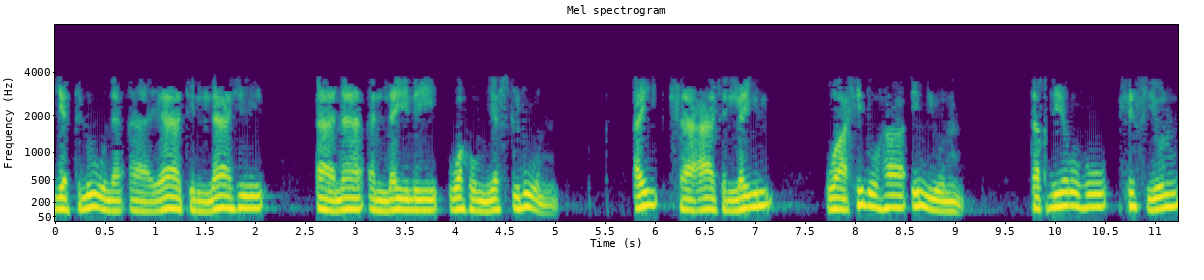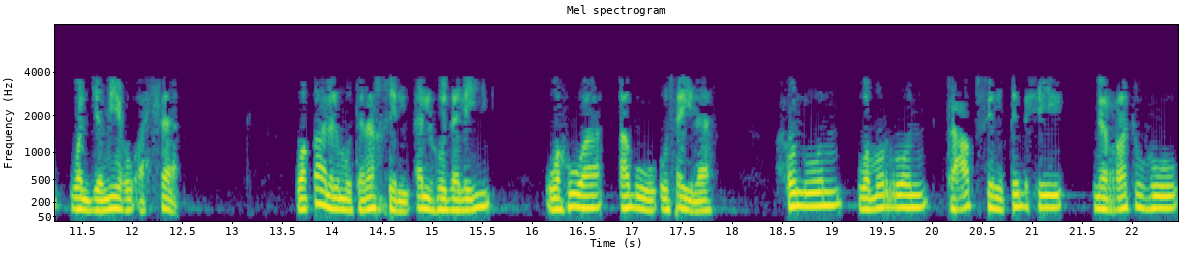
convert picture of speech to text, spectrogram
يتلون آيات الله آناء الليل وهم يسجدون. أي ساعات الليل واحدها إني تقديره حسي والجميع أحساء وقال المتنخل الهذلي وهو أبو أسيلة حلو ومر كعطف القدح مرته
